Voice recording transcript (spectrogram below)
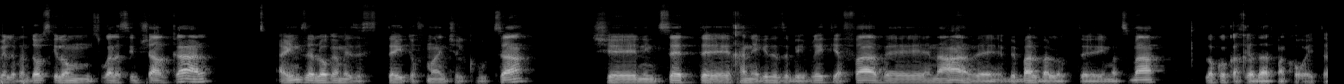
ולבנדובסקי לא מסוגל לשים שער קל, האם זה לא גם איזה state of mind של קבוצה שנמצאת, אה, איך אני אגיד את זה בעברית, יפה ונאה ובבלבלות אה, עם עצמה, לא כל כך יודעת מה קורה איתה.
